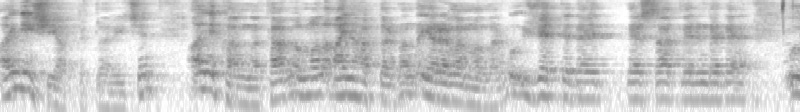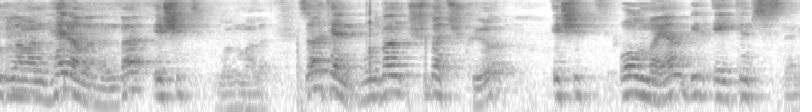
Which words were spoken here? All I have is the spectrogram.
aynı işi yaptıkları için aynı kanuna tabi olmalı, aynı haklardan da yararlanmalılar. Bu ücrette de, ders saatlerinde de, uygulamanın her alanında eşit olmalı. Zaten buradan şu da çıkıyor, eşit olmayan bir eğitim sistemi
